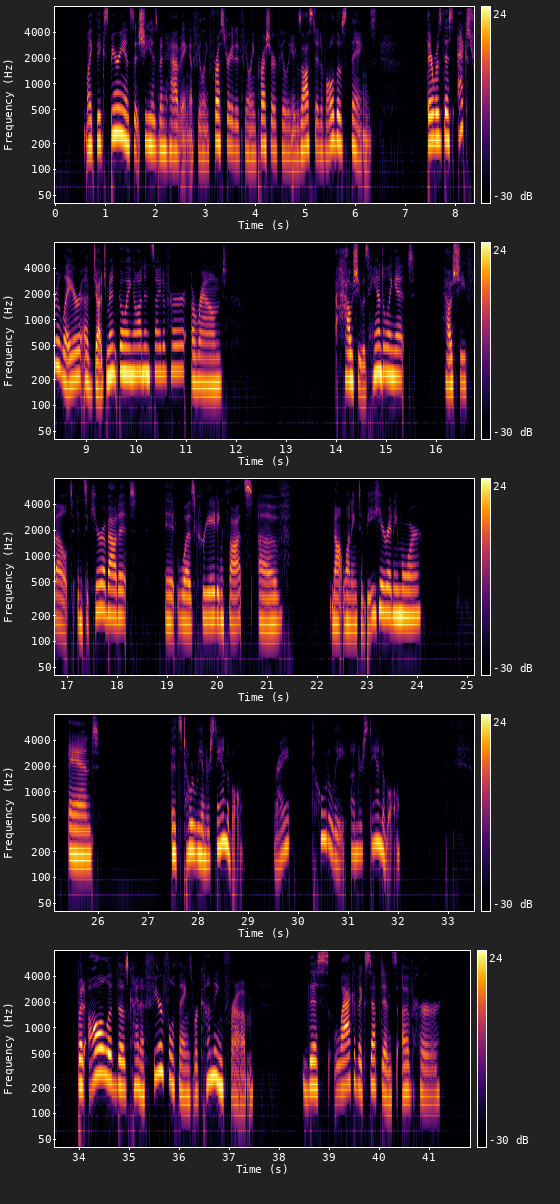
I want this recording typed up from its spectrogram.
like the experience that she has been having of feeling frustrated, feeling pressure, feeling exhausted, of all those things, there was this extra layer of judgment going on inside of her around how she was handling it, how she felt insecure about it. It was creating thoughts of not wanting to be here anymore. And it's totally understandable, right? Totally understandable. But all of those kind of fearful things were coming from this lack of acceptance of her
